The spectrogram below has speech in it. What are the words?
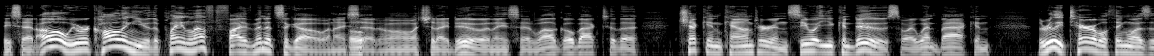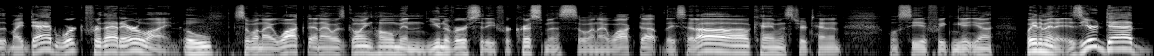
they said, Oh, we were calling you. The plane left five minutes ago. And I oh. said, Oh, what should I do? And they said, Well, go back to the check in counter and see what you can do. So I went back and the really terrible thing was that my dad worked for that airline. Oh. So when I walked and I was going home in university for Christmas, so when I walked up, they said, "Oh, okay, Mr. Tennant, we'll see if we can get you on." Wait a minute, is your dad?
